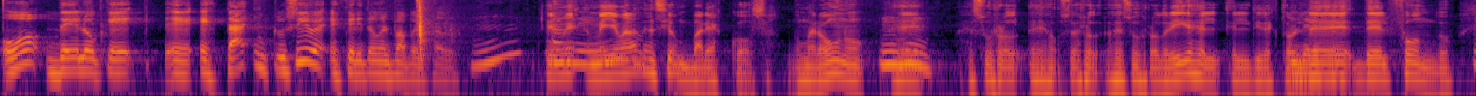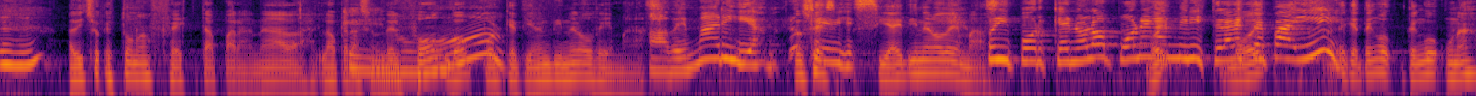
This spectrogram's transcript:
o de lo que eh, está inclusive escrito en el papel. Sí, me, me llama la atención varias cosas. Número uno, eh, Jesús, eh, José Jesús Rodríguez, el, el director, El de- director. del fondo, ha dicho que esto no afecta para nada la operación del fondo porque tienen dinero de más. Ave María. pero qué Entonces, bien. si hay dinero de más. Pero ¿y por qué no lo ponen a administrar voy- este país? fíjate que tengo, tengo unas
